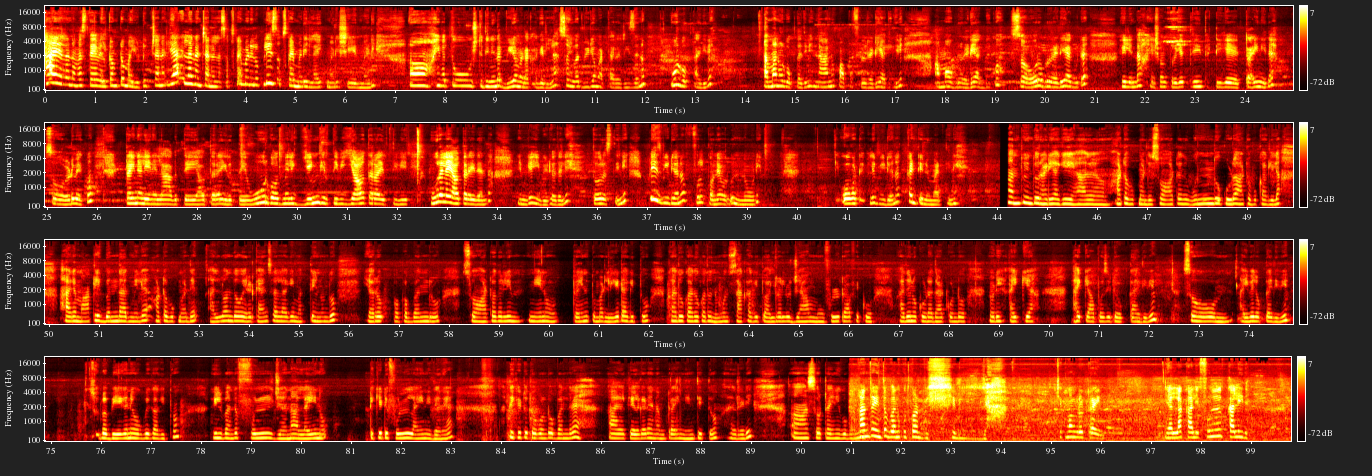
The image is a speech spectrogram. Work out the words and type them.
Hi ಎಲ್ಲ ನಮಸ್ತೆ welcome to my YouTube channel ಯಾರೆಲ್ಲ ನನ್ನ ಚಾನಲ್ನ ಸಬ್ಸ್ಕ್ರೈಬ್ ಮಾಡಿಲ್ಲ ಪ್ಲೀಸ್ ಸಬ್ಸ್ಕ್ರೈಬ್ ಮಾಡಿ ಲೈಕ್ ಮಾಡಿ ಶೇರ್ ಮಾಡಿ. ಇವತ್ತು ಇಷ್ಟು ದಿನದಿಂದ ವೀಡಿಯೋ ಮಾಡೋಕ್ಕಾಗಿರಲಿಲ್ಲ ಸೊ ಇವತ್ತು ವೀಡಿಯೋ ಮಾಡ್ತಾ ಇರೋ ರೀಸನ್ನು ಊರಿಗೆ ಹೋಗ್ತಾ ಇದ್ದೀವಿ ಅಮ್ಮನೂರ್ಗೆ ಹೋಗ್ತಾ ಇದ್ದೀವಿ ನಾನು, ಪಾಪ ಫುಲ್ ರೆಡಿ ಆಗಿದ್ದೀವಿ. ಅಮ್ಮ ಒಬ್ಬರು ರೆಡಿ ಆಗಬೇಕು. ಸೊ ಅವರೊಬ್ಬರು ರೆಡಿ ಆಗಿಬಿಟ್ರೆ ಇಲ್ಲಿಂದ ಯಶವಂತಪುರಿಗೆ ತ್ರೀ ತರ್ಟಿಗೆ ಟ್ರೈನ್ ಇದೆ. ಸೊ ಹೊರಡಬೇಕು. ಟ್ರೈನಲ್ಲಿ ಏನೆಲ್ಲ ಆಗುತ್ತೆ, ಯಾವ ಥರ ಇರುತ್ತೆ, ಊರಿಗೆ ಹೋದ್ಮೇಲೆ ಹೆಂಗಿರ್ತೀವಿ ಯಾವ ಥರ ಇರ್ತೀವಿ, ಊರಲ್ಲೇ ಯಾವ ಥರ ಇದೆ ಅಂತ ನಿಮಗೆ ಈ ವಿಡಿಯೋದಲ್ಲಿ ತೋರಿಸ್ತೀನಿ. ಪ್ಲೀಸ್ ವಿಡಿಯೋನ ಫುಲ್ ಕೊನೆವರೆಗೂ ನೋಡಿ. ಹೋಗೋ ಟೈಮಲ್ಲಿ ವಿಡಿಯೋನ ಕಂಟಿನ್ಯೂ ಮಾಡ್ತೀನಿ. ಅಂತೂ ಇಂದು ರೆಡಿಯಾಗಿ ಆಟೋ ಬುಕ್ ಮಾಡಿದೆ ಸೊ ಆಟೋ ಒಂದು ಕೂಡ ಆಟೋ ಬುಕ್ ಆಗಲಿಲ್ಲ. ಹಾಗೆ ಮಕ್ಳಿಗೆ ಬಂದಾದಮೇಲೆ ಆಟೋ ಬುಕ್ ಮಾಡಿದೆ. ಅಲ್ಲೊಂದು, ಎರಡು ಕ್ಯಾನ್ಸಲ್ ಆಗಿ ಮತ್ತೆ ಇನ್ನೊಂದು ಯಾರೋ ಪಾಪ ಬಂದರು. ಸೊ ಆಟೋದಲ್ಲಿ ಏನು ಟ್ರೈನ್ ತುಂಬ ಲೇಟಾಗಿತ್ತು ಕಾದು ಕಾದು ಕಾದು ನಮಗೊಂದು ಸಾಕಾಗಿತ್ತು. ಅದರಲ್ಲೂ ಜಾಮು ಫುಲ್ ಟ್ರಾಫಿಕ್ಕು ಅದನ್ನು ಕೂಡ ದಾಟ್ಕೊಂಡು ನೋಡಿ ಐಕ್ಯ ಐಕ್ಯ ಆಪೋಸಿಟ್ ಹೋಗ್ತಾ ಇದ್ದೀವಿ. ಸೊ ಹೈವೇಲಿ ಹೋಗ್ತಾ ಇದ್ದೀವಿ. ಸ್ವಲ್ಪ ಬೇಗನೆ ಹೋಗಬೇಕಾಗಿತ್ತು. ಇಲ್ಲಿ ಬಂದರೆ ಫುಲ್ ಜನ ಲೈನು ಟಿಕೆಟಿಗೆ ಫುಲ್ ಲೈನ್ ಇದ್ದಾರೆ ಟಿಕೆಟು ತೊಗೊಂಡು ಬಂದರೆ ಅಲ್ಲಿ ಕೆಳಗಡೆ ನಮ್ಮ ಟ್ರೈನ್ ನಿಂತಿತ್ತು ಆಲ್ರೆಡಿ ಸೊ ಟ್ರೈನಿಗೂ ಬಂದು ಅಂತ ಇಂತ ಬಂದು ಕೂತ್ಕೊಂಡ್ವಿ. ಚಿಕ್ಕಮಂಗ್ಳೂರು ಟ್ರೈನ್ ಎಲ್ಲ ಖಾಲಿ ಫುಲ್ ಖಾಲಿ ಇದೆ.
